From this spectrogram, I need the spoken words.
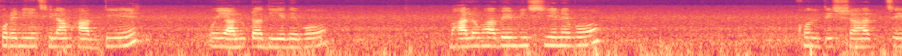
করে নিয়েছিলাম হাত দিয়ে। ওই আলুটা দিয়ে দেব। ভালোভাবে মিশিয়ে নেব। খুন্তির সাহায্যে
